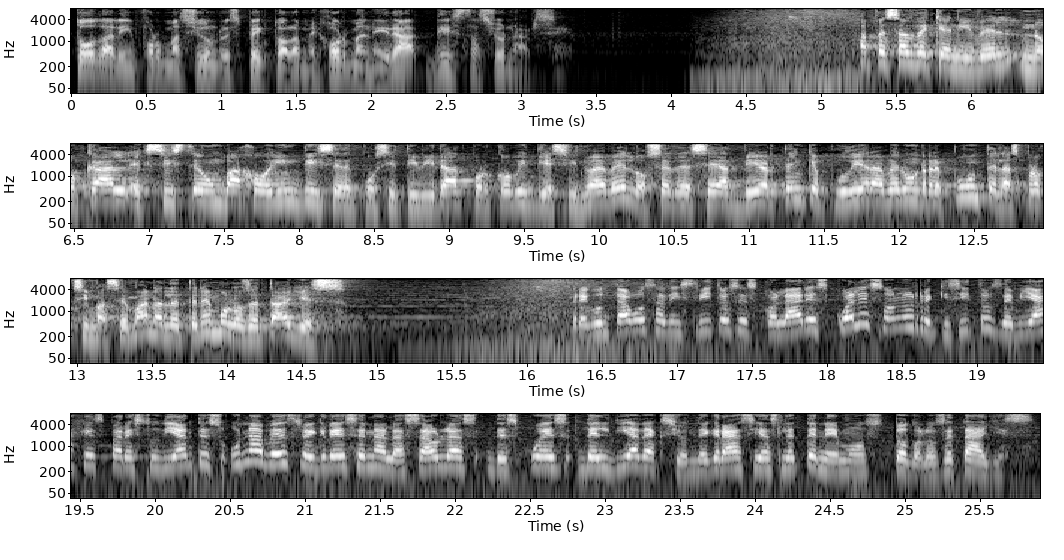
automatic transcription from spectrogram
toda la información respecto a la mejor manera de estacionarse. A pesar de que a nivel local existe un bajo índice de positividad por COVID-19, los CDC advierten que pudiera haber un repunte en las próximas semanas. Le tenemos los detalles. Preguntamos a distritos escolares cuáles son los requisitos de viajes para estudiantes una vez regresen a las aulas después del Día de Acción de Gracias. Le tenemos todos los detalles.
